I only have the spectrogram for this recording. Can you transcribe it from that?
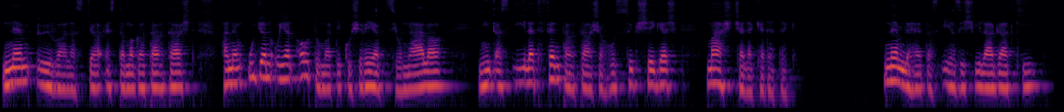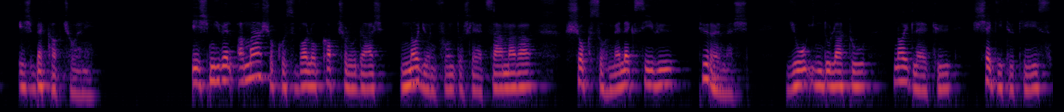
Nem ő választja ezt a magatartást, hanem ugyanolyan automatikus reakció nála, mint az élet fenntartásához szükséges más cselekedetek. Nem lehet az érzésvilágát ki és bekapcsolni. És mivel a másokhoz való kapcsolódás nagyon fontos lehet számára, sokszor melegszívű, türelmes, jó indulatú, nagylelkű, segítőkész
